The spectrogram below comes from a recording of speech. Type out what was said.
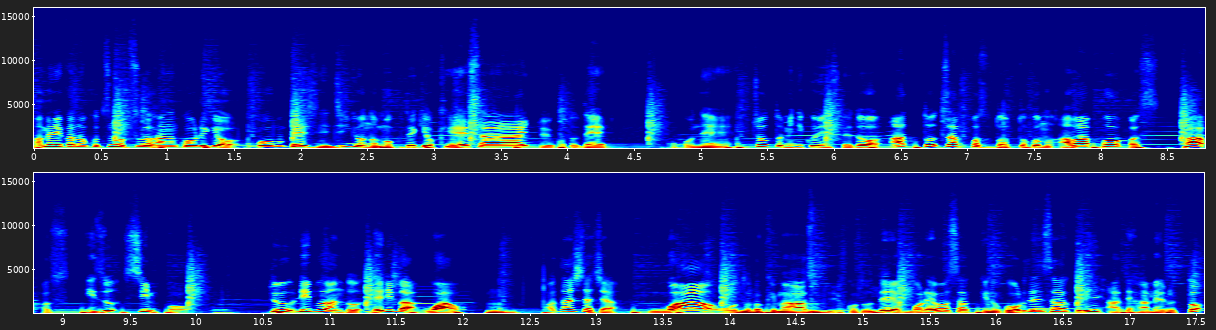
アメリカの靴の通販小売業ホームページに事業の目的を掲載ということでここねちょっと見にくいんですけど at zappos.com our purpose purpose is simple to live and deliver wow うん私たちは wow を届けますということでこれをさっきのゴールデンサークルに当てはめると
